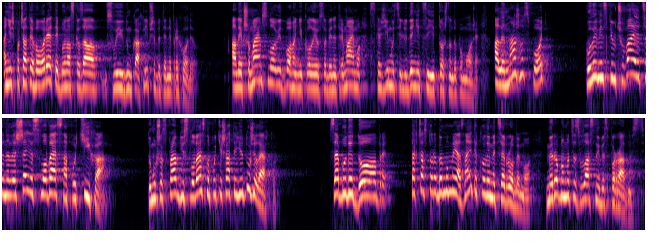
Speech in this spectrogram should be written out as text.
Аніж почати говорити, бо вона сказала в своїх думках, ліпше би ти не приходив. Але якщо маємо слово від Бога, ніколи його в собі не тримаємо, скажімо цій людині, це їй точно допоможе. Але наш Господь, коли Він співчуває, це не лише є словесна потіха, тому що справді словесно потішати є дуже легко. Все буде добре, Так часто робимо ми. А знаєте, коли ми це робимо? Ми робимо це з власної безпорадності.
